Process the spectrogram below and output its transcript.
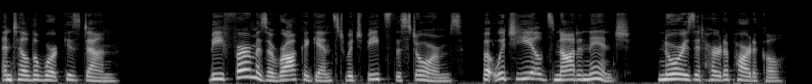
until the work is done. Be firm as a rock against which beats the storms, but which yields not an inch, nor is it hurt a particle.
